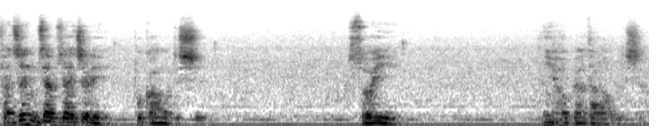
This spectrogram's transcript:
反正你在不在这里不关我的事，所以你以后不要打扰我的生活。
